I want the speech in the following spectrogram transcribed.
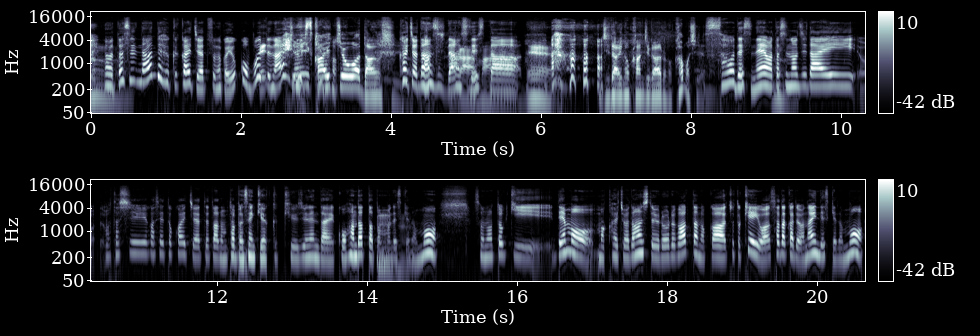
うん、私なんで副会長やってたのかよく覚えてないんですけど。会長は男子。会長は男子男子でした、ね、時代の感じがあるのかもしれない。そうですね。私の時代、うん、私が生徒会長やってたのも多分1990年代後半だったと思うんですけども、うんうん、その時でも、まあ、会長は男子というロールがあったのかちょっと経緯は定かではないんですけども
